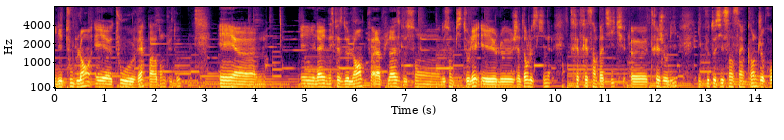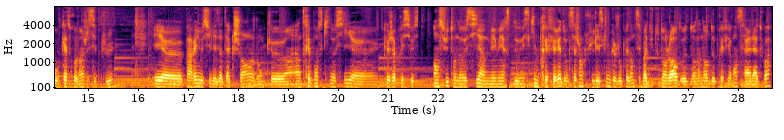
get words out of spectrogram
Il est tout blanc et tout vert, pardon plutôt. Et, euh, et il a une espèce de lampe à la place de son, pistolet. Et j'adore le skin, très très sympathique, euh, très joli. Il coûte aussi 150, je crois, ou 80, je sais plus. Et euh, pareil aussi, les attaques changent, donc un, très bon skin aussi que j'apprécie aussi. Ensuite, on a aussi un de mes, skins préférés, donc sachant que les skins que je vous présente, c'est pas du tout dans l'ordre, dans un ordre de préférence, c'est aléatoire.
